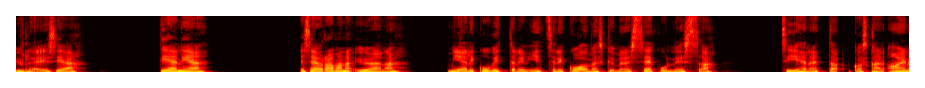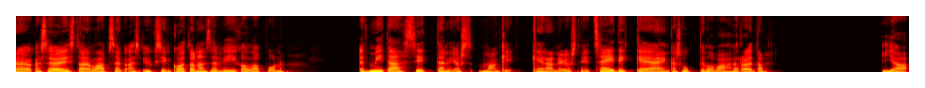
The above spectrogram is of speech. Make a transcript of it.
yleisiä sieniä. Ja seuraavana yönä mielikuvittelin itseni 30 sekunnissa siihen, että koska en ainoa, joka söi tai lapsen kanssa yksin kotona sen viikonlopun, että mitä sitten, jos mä oonkin kerännyt just niitä seitikkejä enkä suppilovahveroita, ja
